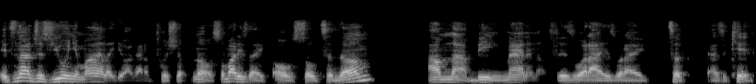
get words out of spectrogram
it's not just you in your mind like yo i gotta push up. No somebody's like oh so to them i'm not being man enough is what i is what i took as a kid.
